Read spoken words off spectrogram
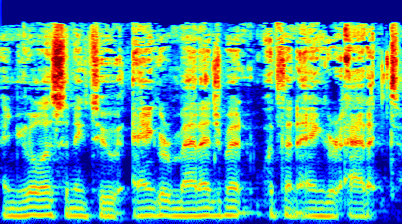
and you're listening to Anger Management with an Anger Addict.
